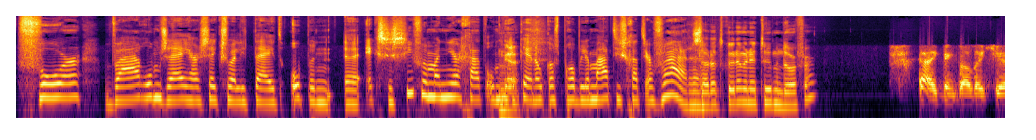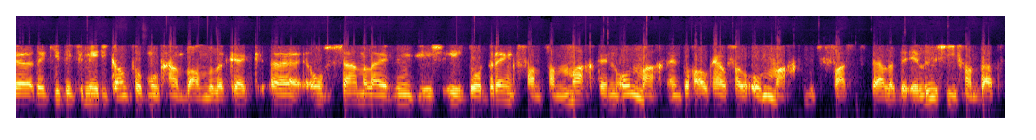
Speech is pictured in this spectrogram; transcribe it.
voor waarom zij haar seksualiteit op een uh, excessieve manier gaat ontdekken... en ook als problematisch gaat ervaren. Zou dat kunnen, meneer Trubendorfer? Ja, ik denk wel dat je, dat je, dat je meer die kant op moet gaan wandelen. Kijk, uh, onze samenleving is, is doordrenkt van, van macht en onmacht. En toch ook heel veel onmacht moet je vaststellen. De illusie van dat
